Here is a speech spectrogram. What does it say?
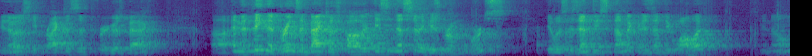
You notice he practices it before he goes back. Uh, and the thing that brings him back to his father isn't necessarily his remorse. It was his empty stomach and his empty wallet, you know,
